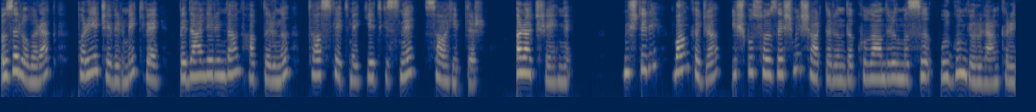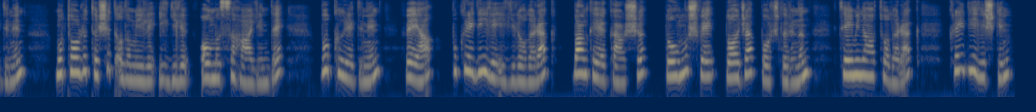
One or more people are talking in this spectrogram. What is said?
özel olarak paraya çevirmek ve bedellerinden haklarını tahsil etmek yetkisine sahiptir. Araç rehni Müşteri bankaca iş bu sözleşme şartlarında kullandırılması uygun görülen kredinin motorlu taşıt alımı ile ilgili olması halinde bu kredinin veya bu kredi ile ilgili olarak bankaya karşı doğmuş ve doğacak borçlarının teminatı olarak kredi ilişkin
